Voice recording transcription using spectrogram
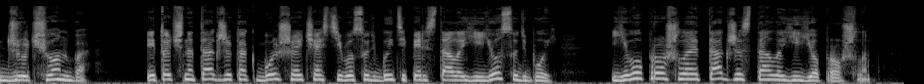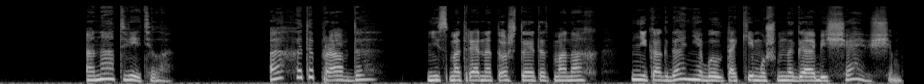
Джу Чонба, и точно так же, как большая часть его судьбы теперь стала ее судьбой, его прошлое также стало ее прошлым. Она ответила: "Ах, это правда. Несмотря на то, что этот монах никогда не был таким уж многообещающим,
